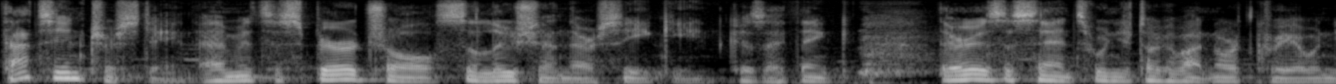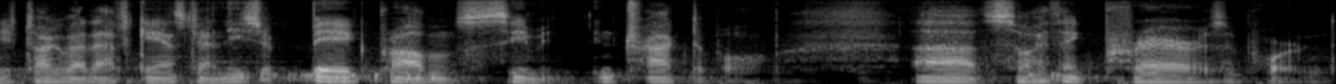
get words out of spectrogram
that's interesting. I mean, it's a spiritual solution they're seeking because I think there is a sense when you talk about North Korea, when you talk about Afghanistan, these are big problems, seem intractable. Uh, so I think prayer is important.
